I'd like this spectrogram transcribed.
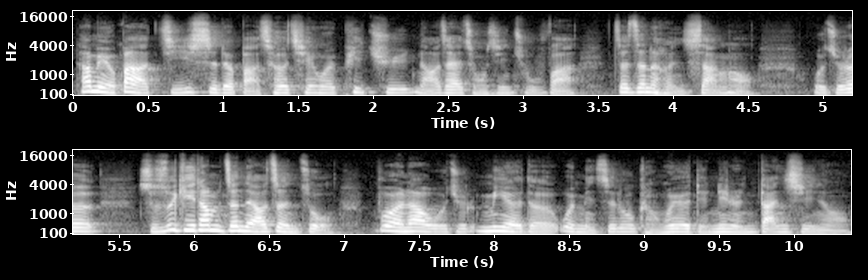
他没有办法及时的把车牵回 P 区，然后再重新出发，这真的很伤哦。我觉得 Suzuki 他们真的要振作，不然的话，我觉得 Mir 的卫冕之路可能会有点令人担心哦。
